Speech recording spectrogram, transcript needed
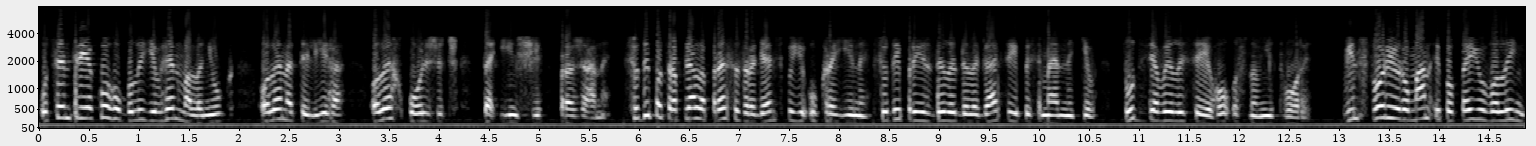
у центрі якого були Євген Маланюк, Олена Теліга, Олег Ольжич та інші пражани. Сюди потрапляла преса з радянської України. Сюди приїздили делегації письменників. Тут з'явилися його основні твори. Він створює роман Епопею Волинь,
